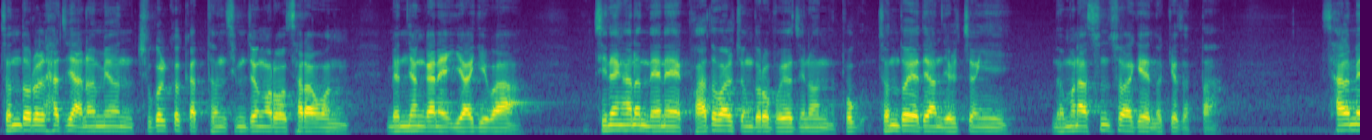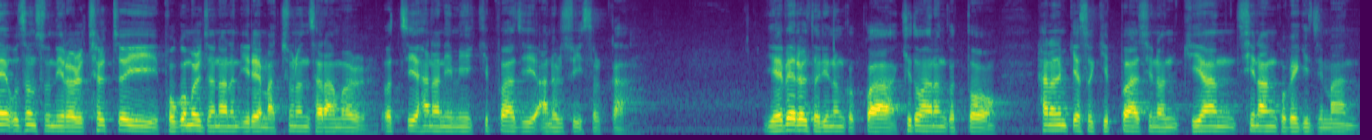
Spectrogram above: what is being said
전도를 하지 않으면 죽을 것 같은 심정으로 살아온 몇 년간의 이야기와 진행하는 내내 과도할 정도로 보여지는 복- 전도에 대한 열정이 너무나 순수하게 느껴졌다. 삶의 우선순위를 철저히 복음을 전하는 일에 맞추는 사람을 어찌 하나님이 기뻐하지 않을 수 있을까? 예배를 드리는 것과 기도하는 것도 하나님께서 기뻐하시는 귀한 신앙 고백이지만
